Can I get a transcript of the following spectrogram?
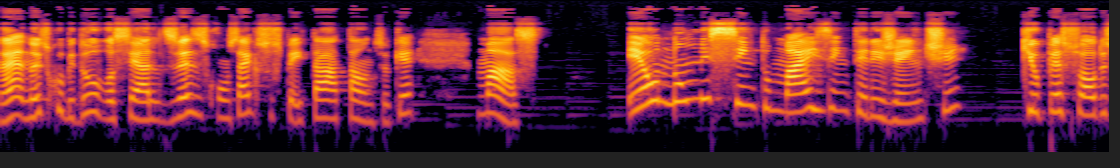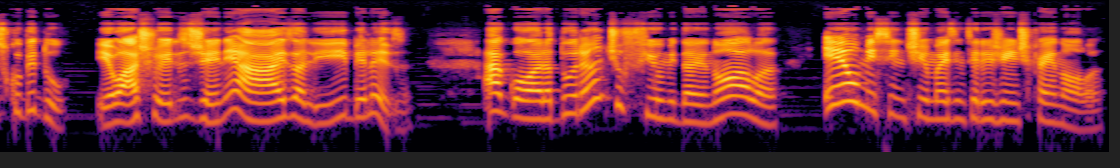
né, no Scooby-Doo você às vezes consegue suspeitar, tal, não sei o quê, mas eu não me sinto mais inteligente que o pessoal do Scooby-Doo. Eu acho eles geniais ali, beleza. Agora, durante o filme da Enola, eu me senti mais inteligente que a Enola.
